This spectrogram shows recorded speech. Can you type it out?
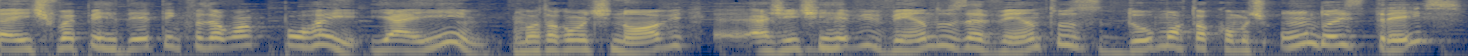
a gente vai perder, tem que fazer alguma porra aí. E aí, Mortal Kombat 9, eh, a gente revivendo os eventos do Mortal Kombat 1, 2 e 3,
